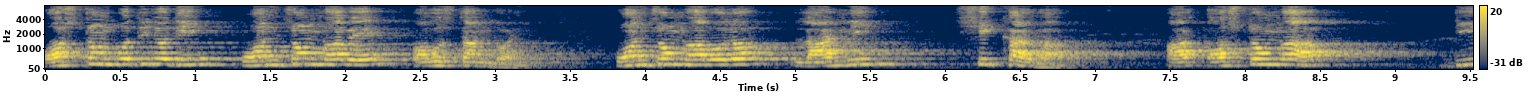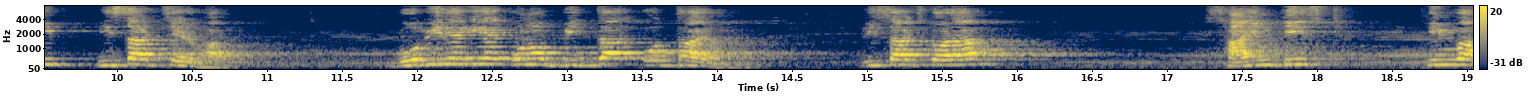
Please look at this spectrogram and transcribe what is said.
অষ্টমপতি যদি পঞ্চমভাবে অবস্থান করে, পঞ্চম ভাব হলো লার্নিং শিক্ষার ভাব। আর অষ্টম ভাব ডিপ রিসার্চের ভাব। গভীরে গিয়ে কোনো বিদ্যার অধ্যয়ন রিসার্চ করা সায়েন্টিস্ট কিংবা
